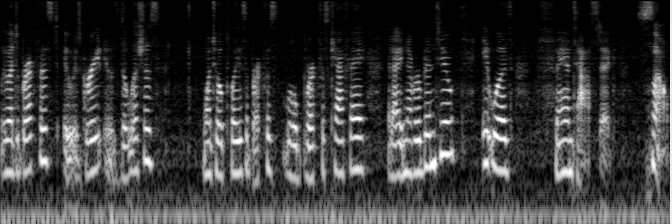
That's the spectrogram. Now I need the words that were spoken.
We went to breakfast. It was great. It was delicious. Went to a place, a breakfast, little breakfast cafe that I had never been to. It was fantastic. So,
